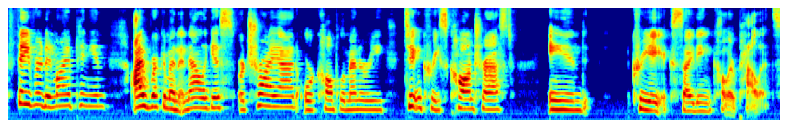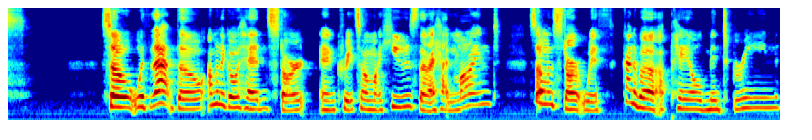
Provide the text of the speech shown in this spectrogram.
favored in my opinion. I recommend analogous or triad or complementary to increase contrast and create exciting color palettes. So with that though, I'm going to go ahead and start and create some of my hues that I had in mind. So I'm going to start with kind of a, a pale mint green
